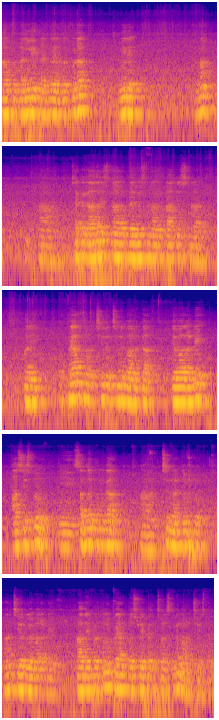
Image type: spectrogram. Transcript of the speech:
నాకు తల్లి తండ్రి అందరూ కూడా మీరే. అమ్మా చక్కగా ఆదరిస్తున్నారు ప్రేమిస్తున్నారు ప్రార్థిస్తున్నారు. మరి ప్రేమతో చిన్న చిన్న కానుక ఇవ్వాలని ఆశిస్తూ ఈ సందర్భంగా చిన్న గిఫ్ట్ చీరలు ఇవ్వాలని ప్రాధాన్యపడుతున్నాం ప్రేమతో స్వీకరించవలసిందిగా మనం చేస్తున్నాం.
